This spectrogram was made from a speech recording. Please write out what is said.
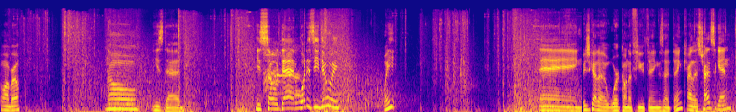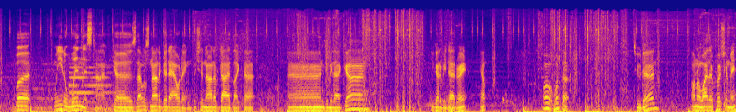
Come on, bro. No. He's dead. He's so dead. What is he doing? Wait. Dang. We just gotta work on a few things, I think. All right, let's try this again, but we need to win this time because that was not a good outing. We should not have died like that. And give me that gun. You gotta be dead, right? Yep. Oh, what the? Two dead. I don't know why they're pushing me.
